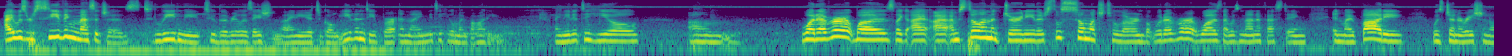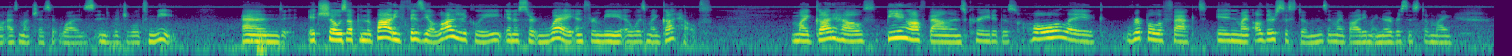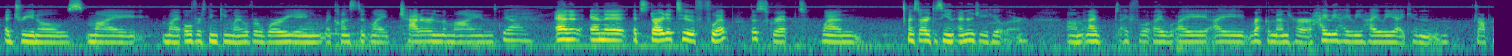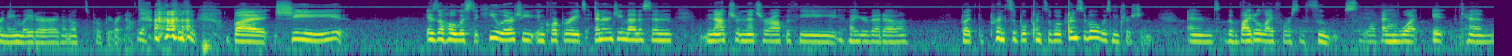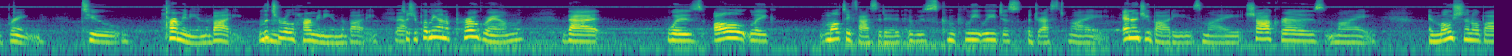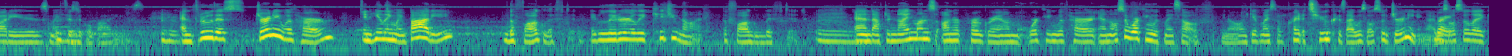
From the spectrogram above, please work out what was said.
I was receiving messages to lead me to the realization that I needed to go even deeper and that I needed to heal my body. I needed to heal um, whatever it was. Like I, I, I'm still on the journey. There's still so much to learn, but whatever it was that was manifesting in my body was generational as much as it was individual to me and it shows up in the body physiologically in a certain way and for me it was my gut health my gut health being off balance created this whole like ripple effect in my other systems in my body my nervous system my adrenals my my overthinking my over worrying my constant like chatter in the mind yeah and it, and it, it started to flip the script when I started to see an energy healer. Um, and I, I, feel, I, I, I recommend her highly, highly, highly. I can drop her name later. I don't know if it's appropriate right now. Yeah. but she is a holistic healer. She incorporates energy medicine, natu- naturopathy, Ayurveda. But the principal, principal, principle was nutrition and the vital life force of foods and what it can bring to harmony in the body, literal harmony in the body. Mm-hmm. Yeah. So she put me on a program that was all like multifaceted. It was completely just addressed my energy bodies, my chakras, my emotional bodies, my physical bodies. And through this journey with her in healing my body, the fog lifted. I literally kid you not, the fog lifted. Mm. And after nine months on her program, working with her and also working with myself, you know, I give myself credit too because I was also journeying. I was also like,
